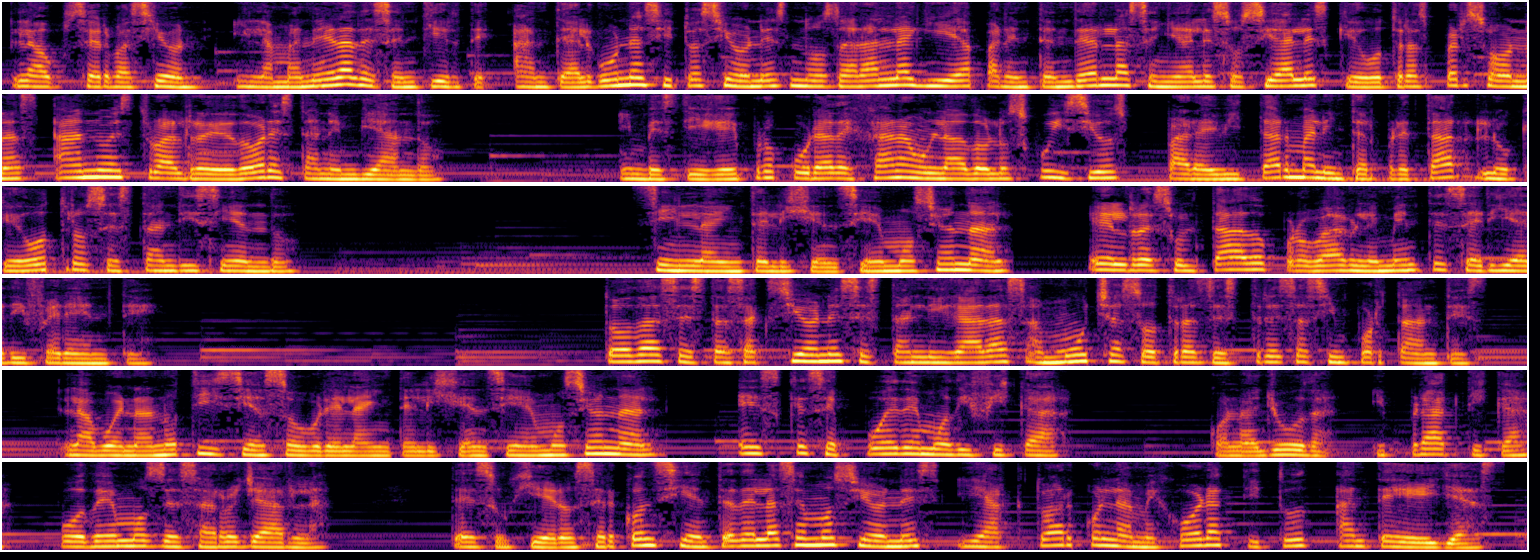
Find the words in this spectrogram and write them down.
La observación y la manera de sentirte ante algunas situaciones nos darán la guía para entender las señales sociales que otras personas a nuestro alrededor están enviando. Investiga y procura dejar a un lado los juicios para evitar malinterpretar lo que otros están diciendo. Sin la inteligencia emocional, el resultado probablemente sería diferente. Todas estas acciones están ligadas a muchas otras destrezas importantes. La buena noticia sobre la inteligencia emocional es que se puede modificar. Con ayuda y práctica podemos desarrollarla. Te sugiero ser consciente de las emociones y actuar con la mejor actitud ante ellas.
